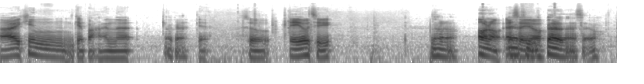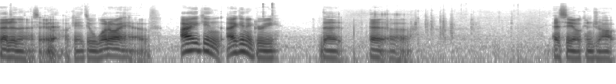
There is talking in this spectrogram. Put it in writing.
I can get behind that. Okay. Yeah. So AOT. No, no. Oh no, AOT SAO better than SAO. better than SAO. Yeah. Okay, dude. What do I have? I can I can agree that uh, uh, SAO can drop.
